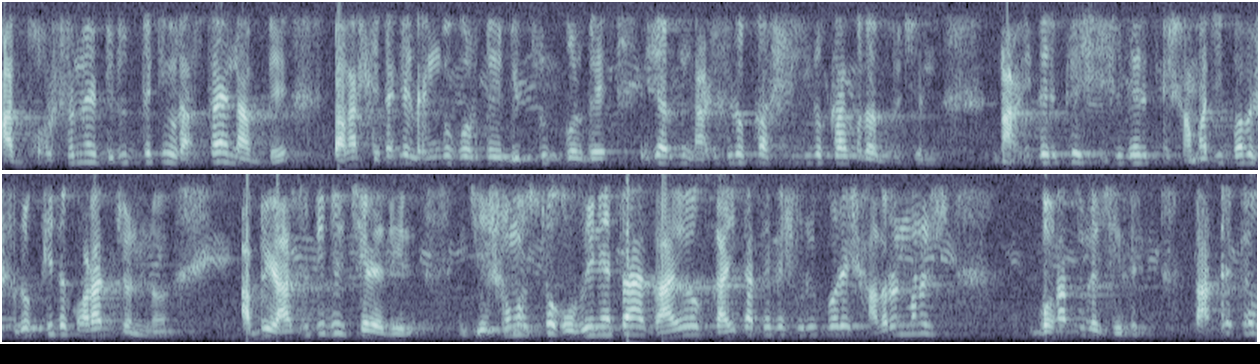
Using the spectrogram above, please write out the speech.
আর ধর্ষণের বিরুদ্ধে কেউ রাস্তায় নামবে, তারা সেটাকে ব্যঙ্গ করবে, বিদ্রুপ করবে, এই যে আপনি নারী সুরক্ষা, শিশু সুরক্ষার কথা বলছেন, নারীদেরকে, শিশুদেরকে সামাজিকভাবে সুরক্ষিত করার জন্য আপনি রাজনীতিবিদ ছেড়ে দিন, যে সমস্ত অভিনেতা, গায়ক, গায়িকা থেকে শুরু করে সাধারণ মানুষ গড়া তুলেছিলেন তাদেরকেও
